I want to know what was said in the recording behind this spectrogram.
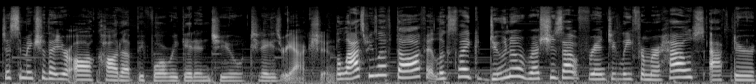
just to make sure that you're all caught up before we get into today's reaction. But last we left off, it looks like Doona rushes out frantically from her house after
